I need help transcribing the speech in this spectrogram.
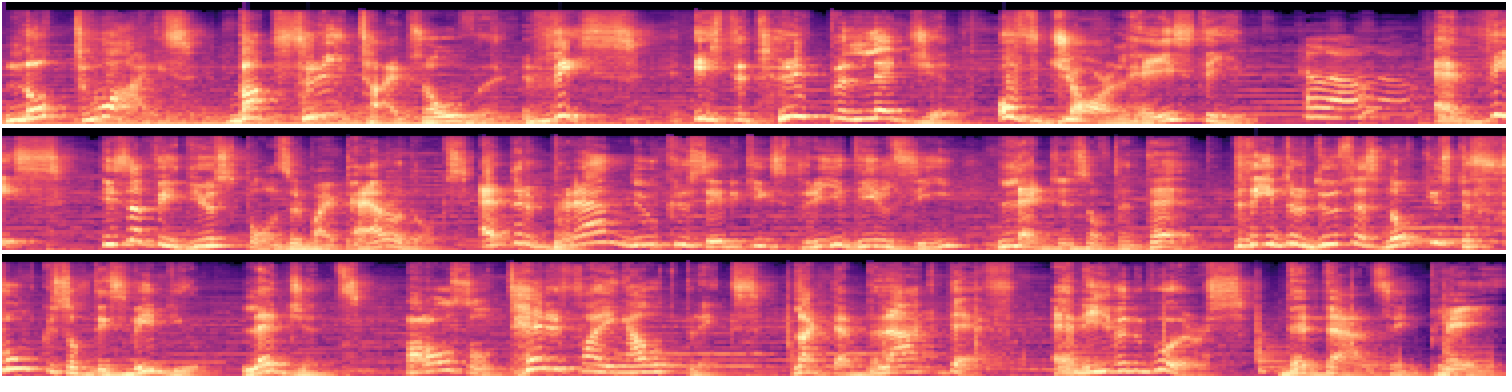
not twice, but three times over. This is the triple legend of Jarl Haesteinn. Hello? And this is a video sponsored by Paradox and their brand new Crusader Kings 3 DLC, Legends of the Dead, that introduces not just the focus of this video, legends, but also terrifying outbreaks like the Black Death and even worse, the Dancing Plague.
